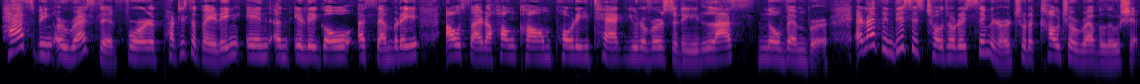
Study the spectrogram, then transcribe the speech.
has been arrested for participating in an illegal assembly outside of Hong Kong Polytech University last November. And I think this is totally similar to the Cultural Revolution.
